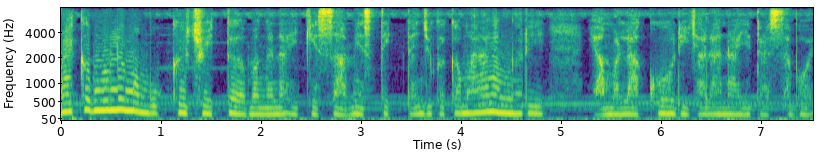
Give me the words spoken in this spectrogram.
Mereka mula membuka cerita mengenai kisah mistik dan juga kemalangan ngeri yang berlaku di jalan raya tersebut.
